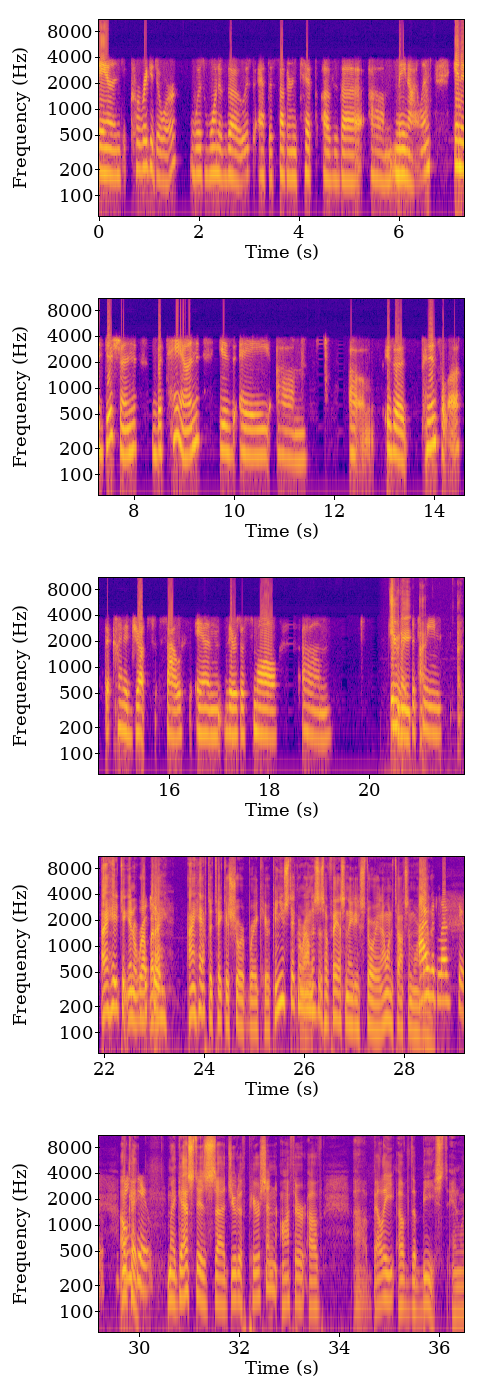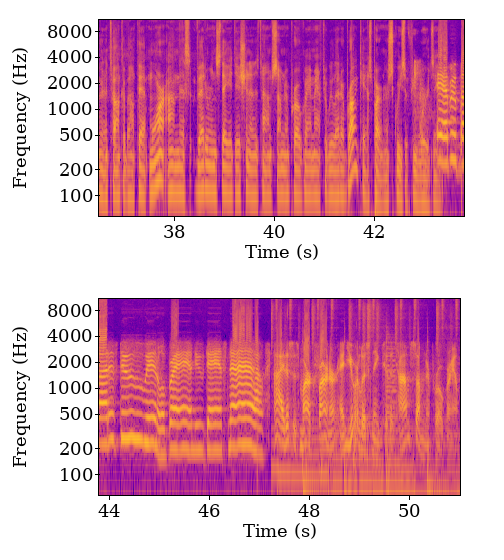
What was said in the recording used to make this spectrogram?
and Corregidor was one of those at the southern tip of the um, main island. In addition, Bataan is a um, um, is a peninsula that kind of juts south, and there's a small um, Judy, between. I, I, hate to interrupt, but I I have to take a short break here. Can you stick around? This is a fascinating story, and I want to talk some more. I would it. love to. Thank okay. you. My guest is uh, Judith Pearson, author of uh, Belly of the Beast, and we're going to talk about that more on this Veterans Day edition of the Tom Sumner program after we let our broadcast partner squeeze a few words in. Everybody's doing a brand new dance now. Hi, this is Mark Farner, and you're listening to the Tom Sumner program.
